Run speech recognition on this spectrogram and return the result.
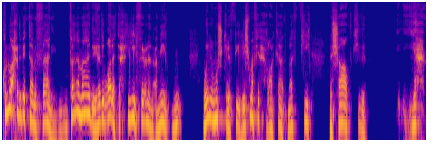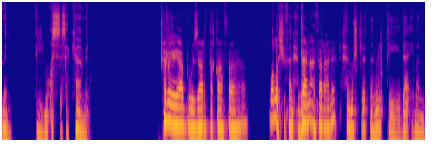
كل واحد بيتهم الثاني، فأنا ما أدري هذه يبغى لها تحليل فعلا عميق، وين المشكلة فيه؟ ليش ما في حراكات؟ ما في نشاط كذا يحمل المؤسسة كاملة. هل غياب وزارة الثقافة والله شوف نحن كان أثر عليه؟ نحن مشكلتنا نلقي دائما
